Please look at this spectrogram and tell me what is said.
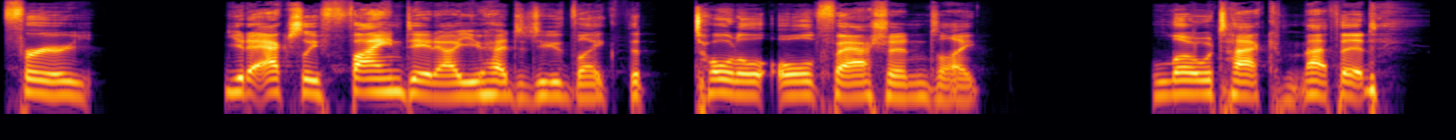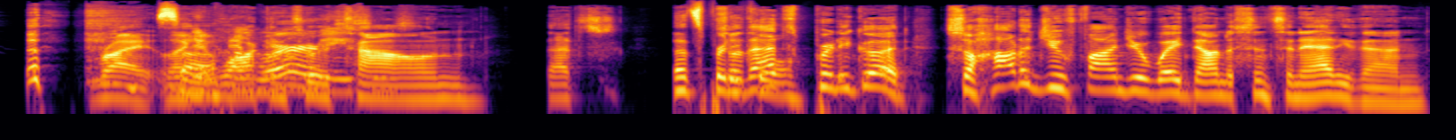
for you to actually find Dana, you had to do like the total old fashioned like low tech method. Right. Like So- walk into a town. That's That's pretty so that's pretty good. So how did you find your way down to Cincinnati then?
